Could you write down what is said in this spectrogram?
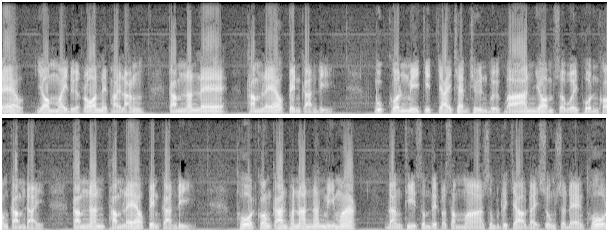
แล้ว ย่อมไม่เดือดร้อนในภายหลัง กรรมนั้นแลทำแล้วเป็นการดี บุคคลมีจิตใจแช่มชื่นเบิกบานย่อมเสวยผลของกรรมใด กรรมนั้นทำแล้วเป็นการดี โทษของการพนันนั้นมีมาก ดังที่สมเด็จพระสัมมาสัมพุทธเจ้าได้ทรงแสดงโทษ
